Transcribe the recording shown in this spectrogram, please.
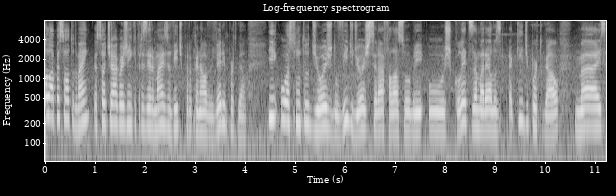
Olá pessoal, tudo bem? Eu sou o Thiago, hoje vim aqui trazer mais um vídeo para o canal Viver em Portugal. E o assunto de hoje, do vídeo de hoje, será falar sobre os coletes amarelos aqui de Portugal, mas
